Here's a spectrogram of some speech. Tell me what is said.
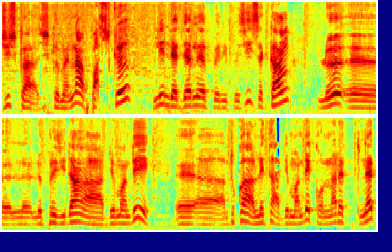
jusqu'à jusque maintenant. Parce que l'une des dernières péripéties, c'est quand le, le, président a demandé euh, en tout cas, l'État a demandé qu'on arrête net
